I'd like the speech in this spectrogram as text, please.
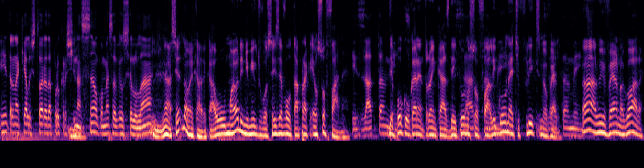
entra naquela história da procrastinação, começa a ver o celular. Hum, não, você, não, é cara, cara, o maior inimigo de vocês é voltar para é o sofá, né? Exatamente. Depois que o cara entrou em casa, deitou Exatamente. no sofá, ligou o Netflix, meu velho. Exatamente. Ah, no inverno agora?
